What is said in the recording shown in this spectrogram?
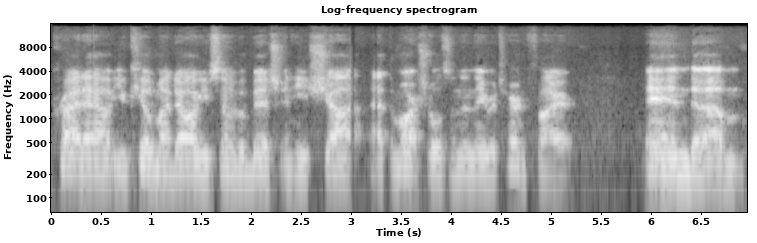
cried out, "You killed my dog, you son of a bitch!" and he shot at the marshals, and then they returned fire. And um,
